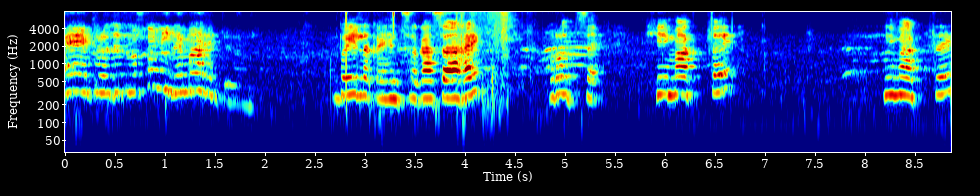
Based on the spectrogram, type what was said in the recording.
ए तुला देत नसतो मी नाही मारेन तुला. मी. बैल का ह्यांचं कसं आहे? रोजचं आहे. ही मागतय. ही मागतय.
